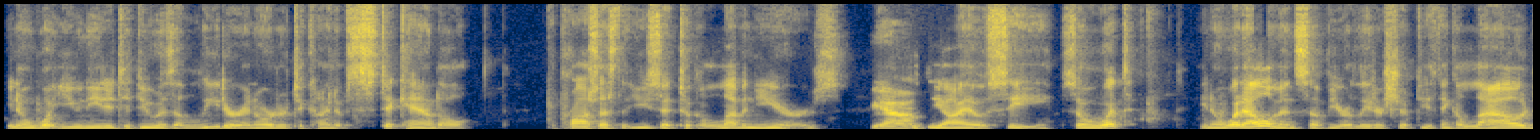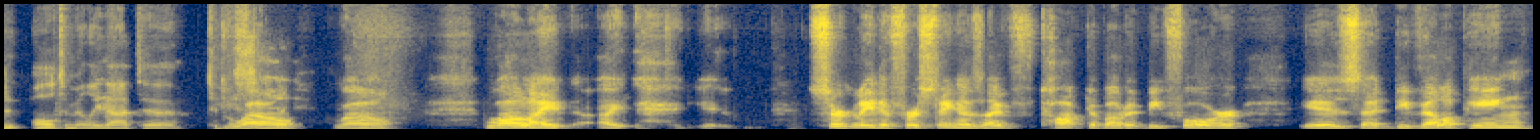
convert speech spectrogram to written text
you know, what you needed to do as a leader in order to kind of stick handle the process that you said took 11 years. Yeah. With the IOC. So what, you know, what elements of your leadership do you think allowed ultimately that to to be? Well, well, well, I I certainly the first thing, as I've talked about it before, is uh, developing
